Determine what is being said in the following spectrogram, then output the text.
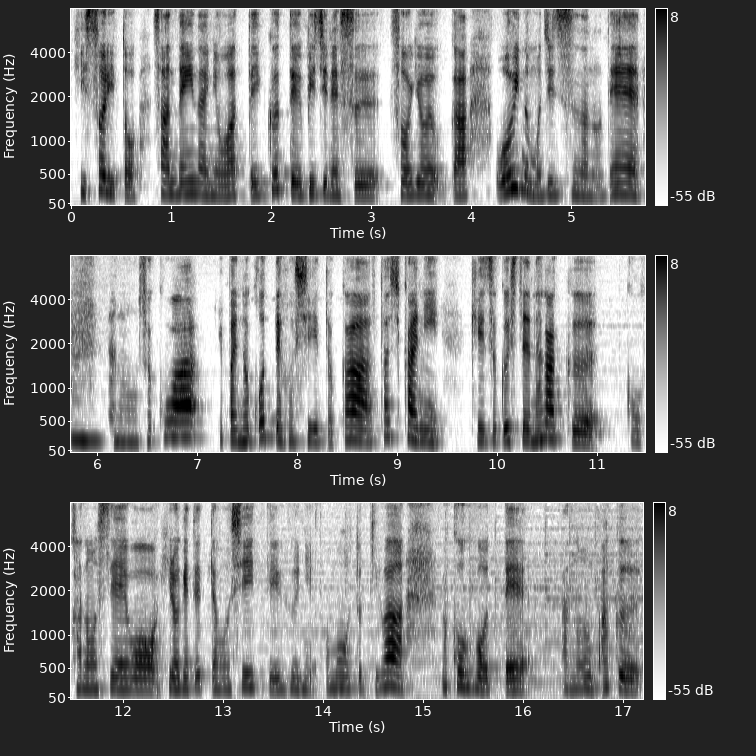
ひっそりと3年以内に終わっていくっていうビジネス創業が多いのも事実なので、うん、あのそこはやっぱり残ってほしいとか確かに継続して長くこう可能性を広げていってほしいっていうふうに思う時は、まあ、広報ってあのうまく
